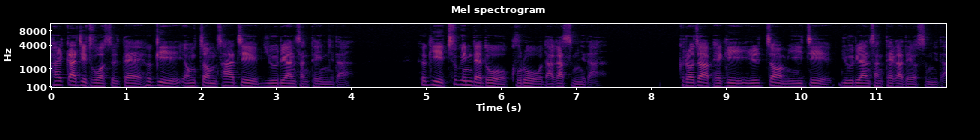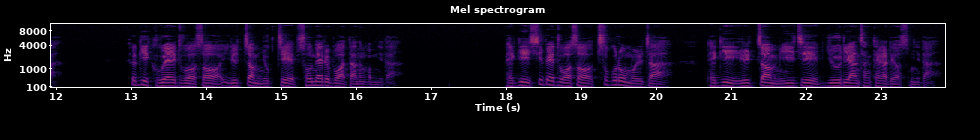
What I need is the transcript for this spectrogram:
8까지 두었을 때 흙이 0.4집 유리한 상태입니다. 흙이 축인데도 9로 나갔습니다. 그러자 100이 1.2집 유리한 상태가 되었습니다. 흙이 9에 두어서 1.6집 손해를 보았다는 겁니다. 100이 10에 두어서 축으로 몰자 100이 1.2집 유리한 상태가 되었습니다.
